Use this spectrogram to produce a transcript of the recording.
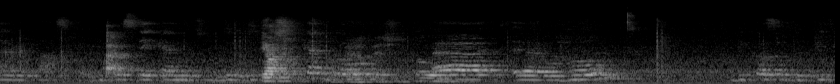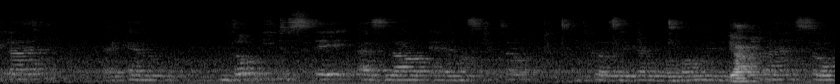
I will ask for, because they can, the, the Yeah. can go, uh, uh, home because of the PICC line. I can, don't need to stay as long in a hospital because they can go home with the Yeah. PICC line, so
